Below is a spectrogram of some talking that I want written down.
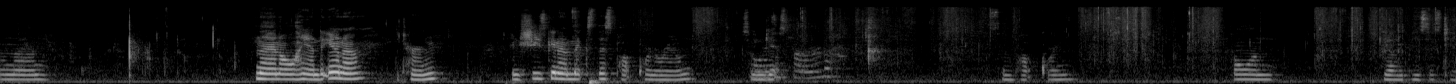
And then, and then I'll hand Anna the turn. And she's gonna mix this popcorn around so we can get some popcorn on the other pieces too.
